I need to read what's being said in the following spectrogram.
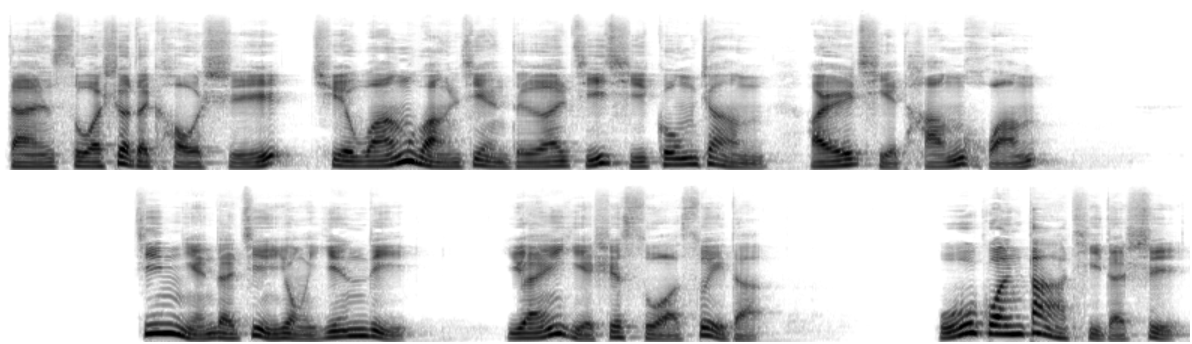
但所设的口实，却往往见得极其公正，而且堂皇。今年的禁用阴历，原也是琐碎的，无关大体的事，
